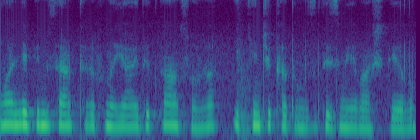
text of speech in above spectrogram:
Muhallebimizi her tarafına yaydıktan sonra ikinci katımızı dizmeye başlayalım.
